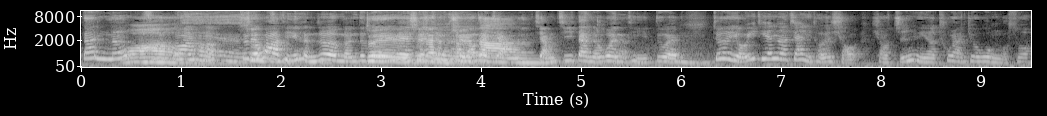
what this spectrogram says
蛋呢？哇，哇，这个话题很热门，对不对？因为最近常常在讲讲鸡蛋的问题。对，就是有一天呢，家里头的小小侄女呢，突然就问我说：“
